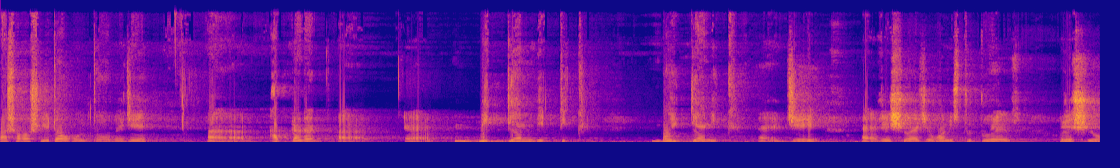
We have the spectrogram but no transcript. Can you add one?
পাশাপাশি এটাও বলতে হবে যে আপনারা বিজ্ঞান ভিত্তিক, বৈজ্ঞানিক যে রেশিও আছে one is to twelve ratio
